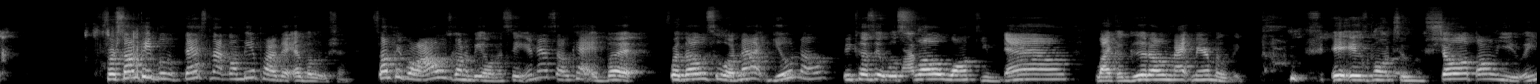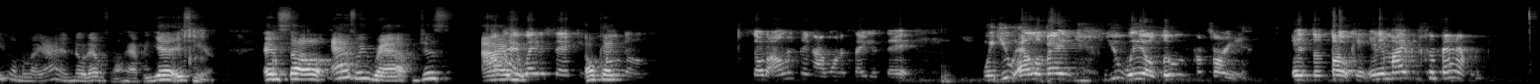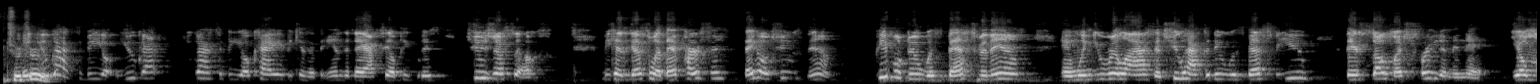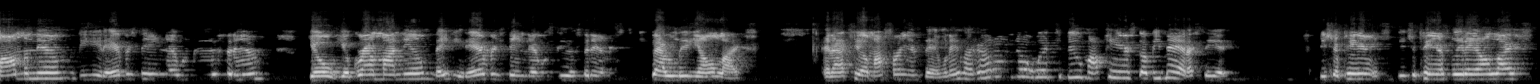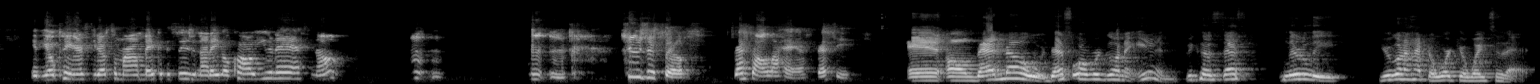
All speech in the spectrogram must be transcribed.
for some people, that's not going to be a part of their evolution. Some people are always going to be on the seat, and that's okay. But for those who are not, you'll know because it will slow walk you down like a good old nightmare movie. it is going to show up on you, and you're going to be like, I didn't know that was going to happen. Yeah, it's here. And so as we wrap, just I Okay, wait a second. Okay. So the only thing I want to say is that when you elevate, you will lose some friends It's the folk, and it might be some family. true, true. you got to be you got you got to be okay because at the end of the day, I tell people this: choose yourself. Because guess what? That person they gonna choose them. People do what's best for them, and when you realize that you have to do what's best for you, there's so much freedom in that. Your mama and them did everything that was good for them. Your your grandma and them they did everything that was good for them. You gotta live your own life. And I tell my friends that when they like, I don't know what to do, my parents gonna be mad. I said, Did your parents did your parents live their own life? If your parents get up tomorrow and make a decision, now they gonna call you an ass? No. Mm-mm. Mm-mm. Choose yourself. That's all I have. That's it. And on that note, that's where we're going to end because that's literally you're going to have to work your way to that.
